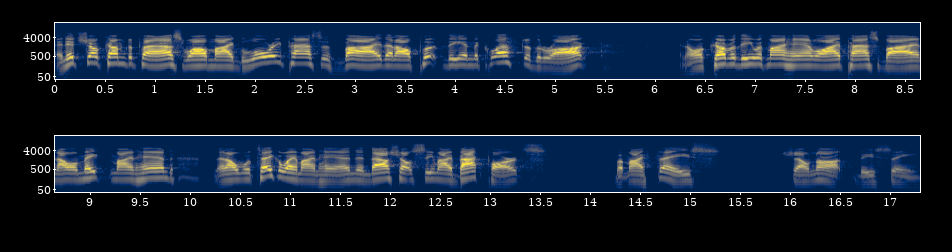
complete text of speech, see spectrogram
And it shall come to pass, while my glory passeth by, that I'll put thee in the cleft of the rock, and I will cover thee with my hand while I pass by, and I will make mine hand and I will take away mine hand, and thou shalt see my back parts, but my face shall not be seen.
